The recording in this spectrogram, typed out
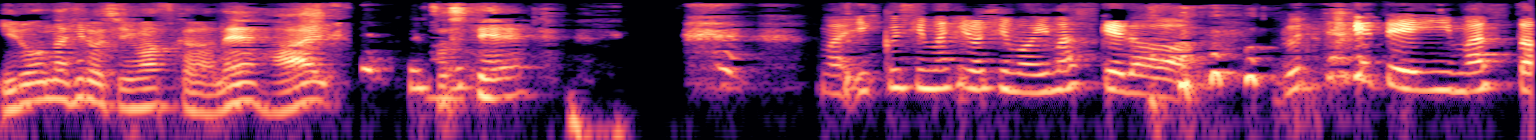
いろんなヒロシいますからね。はい。そして、まあ、生島博士もいますけど、ぶっちゃけて言いますと、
